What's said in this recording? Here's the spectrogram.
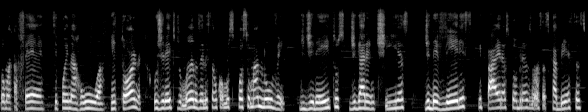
toma café, se põe na rua, retorna, os direitos humanos eles são como se fosse uma nuvem de direitos, de garantias de deveres que paira sobre as nossas cabeças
